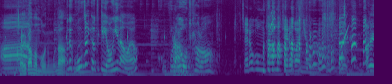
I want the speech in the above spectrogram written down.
아. 결과만 보는구나. 근데 공정이 어떻게 0이 나와요? 구라. 내가 어떻게 알아? 제로 공정, 제로 관용. 아니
